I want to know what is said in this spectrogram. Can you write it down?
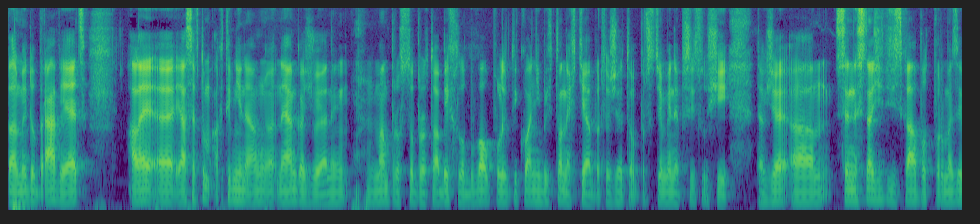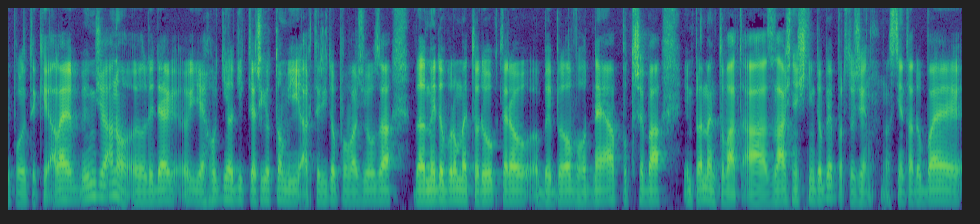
velmi dobrá věc ale eh, já se v tom aktivně neangažuji. Já nemám prostor pro to, abych loboval politiku, ani bych to nechtěl, protože to prostě mi nepřísluší. Takže um, se nesnažím získat podporu mezi politiky. Ale vím, že ano, lidé, je hodně lidí, kteří o tom ví a kteří to považují za velmi dobrou metodu, kterou by bylo vhodné a potřeba implementovat. A zvlášť v dnešní době, protože vlastně ta doba je eh,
